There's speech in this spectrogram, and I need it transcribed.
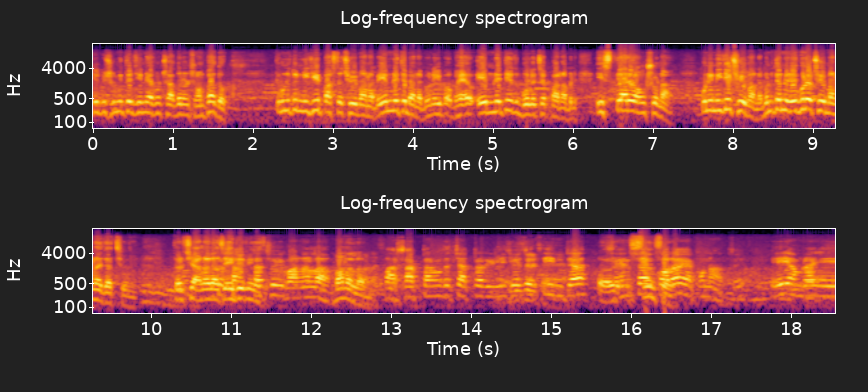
শিল্পী সমিতির যিনি এখন সাধারণ সম্পাদক উনি তো নিজেই পাঁচটা ছবি বানাবে এমনিতে বানাবে। উনি ভাইয়া এমনিতেই তো বলেছে বানাবেন। ইশতেহারের অংশ না উনি নিজেই ছবি বানাবেন। উনি তো এমনি রেগুলার ছবি বানায় যাচ্ছে উনি। তার চ্যানেল আছে এডিটিং ছবি বানালাম। বানালাম। বা সাতটার মধ্যে চারটা রিলিজ হয়েছে তিনটা। সেন্সার। করা এখনও আছে। এই আমরা এই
